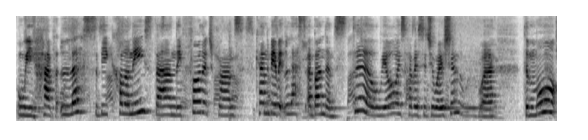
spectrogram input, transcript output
we have less bee colonies than the forage plants can be a bit less abundant. Still, we always have a situation where the more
